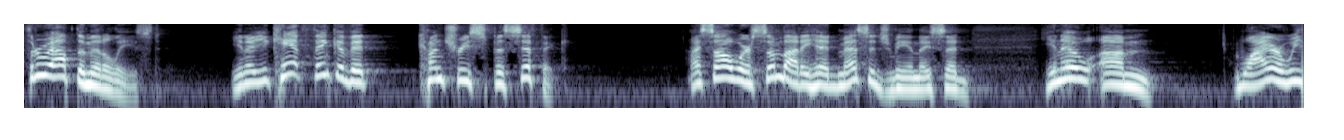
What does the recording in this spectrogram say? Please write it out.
throughout the Middle East. You know, you can't think of it country specific. I saw where somebody had messaged me and they said, you know, um, why are we,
